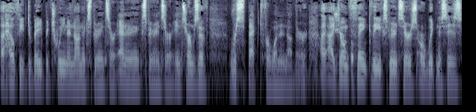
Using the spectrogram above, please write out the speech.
a healthy debate between a non-experiencer and an experiencer in terms of respect for one another. I, I don't think the experiencers or witnesses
